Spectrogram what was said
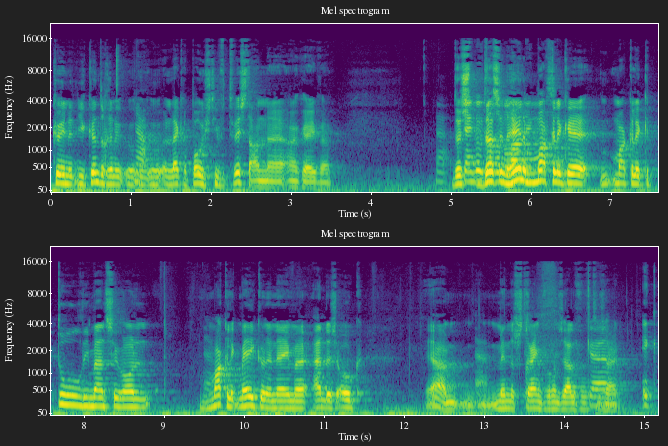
kun je, het- je kunt er een, Ja. een, een lekker positieve twist aan, aan geven. Ja, Dus dat is een hele makkelijke, makkelijke tool die mensen gewoon Ja. makkelijk mee kunnen nemen. En dus ook ja, minder streng voor hunzelf hoeft Ik, te eh, zijn. Ik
